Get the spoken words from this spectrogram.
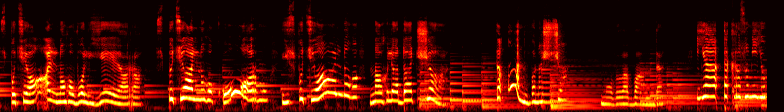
спеціального вольєра, спеціального корму і спеціального наглядача. То он воно що. мовила Ванда. Я так розумію,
